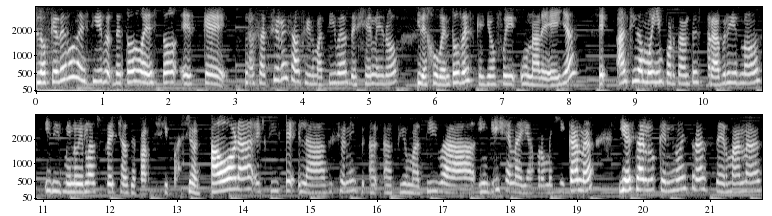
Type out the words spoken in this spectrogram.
Lo que debo decir de todo esto es que las acciones afirmativas de género y de juventudes, que yo fui una de ellas, eh, han sido muy importantes para abrirnos y disminuir las brechas de participación. Ahora existe la acción afirmativa indígena y afromexicana y es algo que nuestras hermanas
